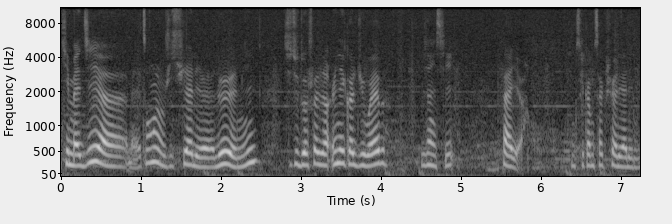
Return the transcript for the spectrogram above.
qui m'a dit euh, mais attends, je suis à l'EMI, si tu dois choisir une école du web, viens ici, pas ailleurs. Donc c'est comme ça que je suis allée à l'EMI.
